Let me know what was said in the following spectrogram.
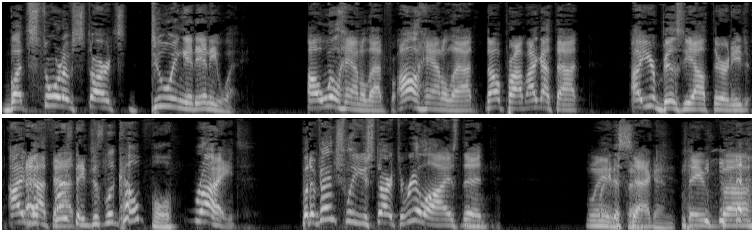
but sort of starts doing it anyway. Oh, we'll handle that. For, I'll handle that. No problem. I got that. Oh, you're busy out there and Egypt. I got At that. first, they just look helpful. right. But eventually you start to realize that, Wait, wait, a, sec, second. they've, uh,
